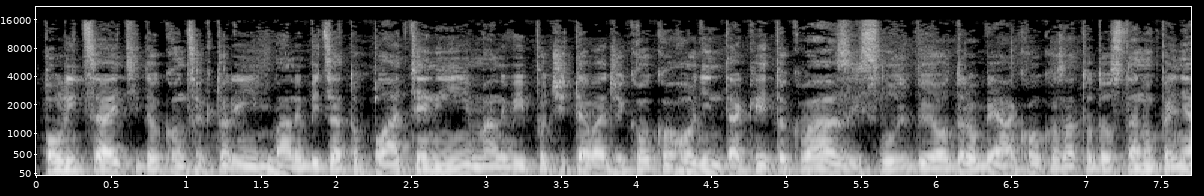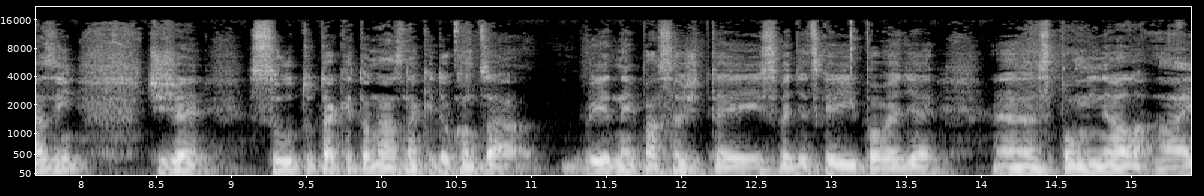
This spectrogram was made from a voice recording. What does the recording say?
policajti dokonca, ktorí mali byť za to platení, mali vypočítavať, že koľko hodín takejto kvázi služby odrobia a koľko za to dostanú peňazí. Čiže sú tu takéto náznaky, dokonca v jednej pasaži tej svedeckej výpovede e, spomínal aj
